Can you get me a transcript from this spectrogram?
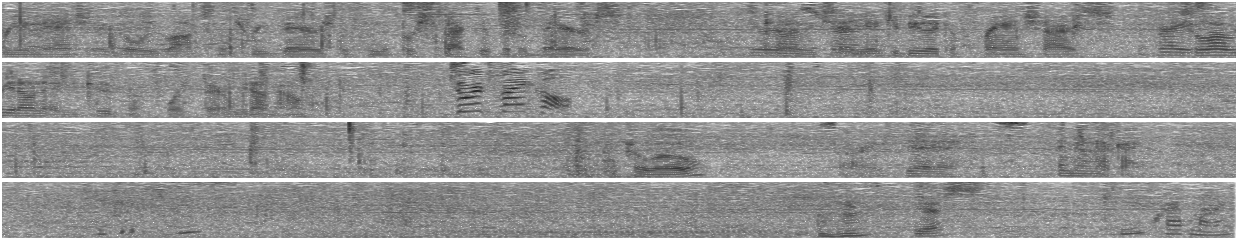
reimagining Goldilocks and the Three Bears, but from the perspective of the bears. It's kind of exciting. It could be like a franchise. Right. So long we don't know. You could have been a fourth bear. We don't know. George Michael. Hello? Sorry. Yeah. It's, I know that guy. Can you get keys? Mm-hmm. Yes? Can you grab mine?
